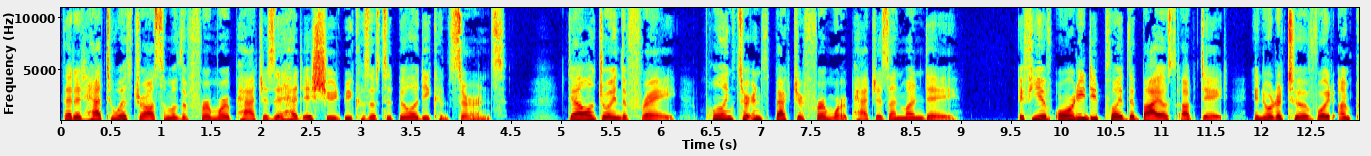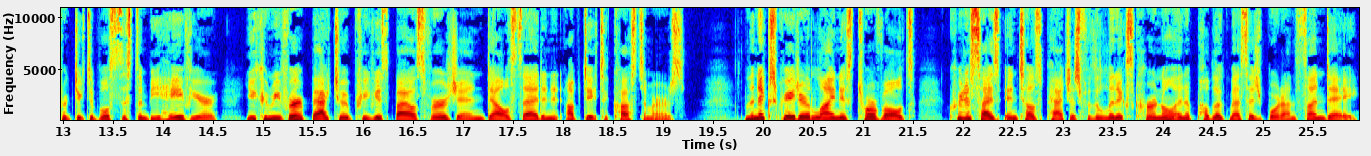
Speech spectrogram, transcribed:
that it had to withdraw some of the firmware patches it had issued because of stability concerns. Dell joined the fray, pulling certain Spectre firmware patches on Monday. If you have already deployed the BIOS update, in order to avoid unpredictable system behavior, you can revert back to a previous BIOS version, Dell said in an update to customers. Linux creator Linus Torvalds criticized Intel's patches for the Linux kernel in a public message board on Sunday.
